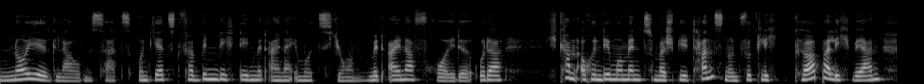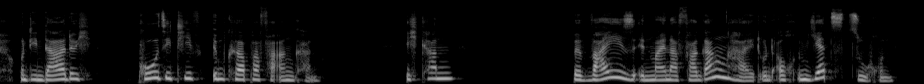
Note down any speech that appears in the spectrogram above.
neue Glaubenssatz und jetzt verbinde ich den mit einer Emotion, mit einer Freude oder ich kann auch in dem Moment zum Beispiel tanzen und wirklich körperlich werden und ihn dadurch positiv im Körper verankern. Ich kann Beweise in meiner Vergangenheit und auch im Jetzt suchen,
